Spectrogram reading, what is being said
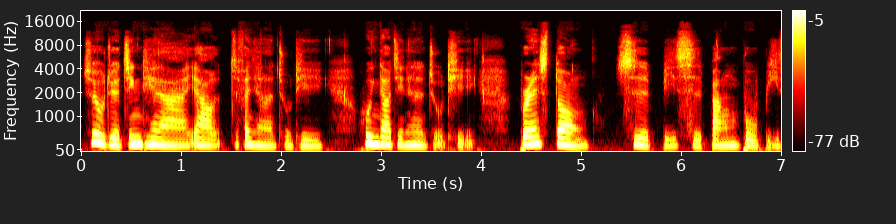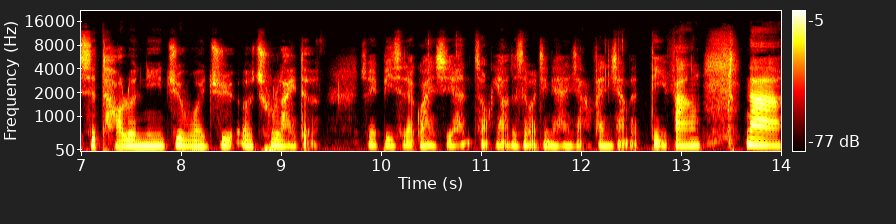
所以我觉得今天啊，要分享的主题呼应到今天的主题，brainstorm 是彼此帮补、彼此讨论、你一句我一句而出来的。所以彼此的关系很重要，这是我今天很想分享的地方。那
